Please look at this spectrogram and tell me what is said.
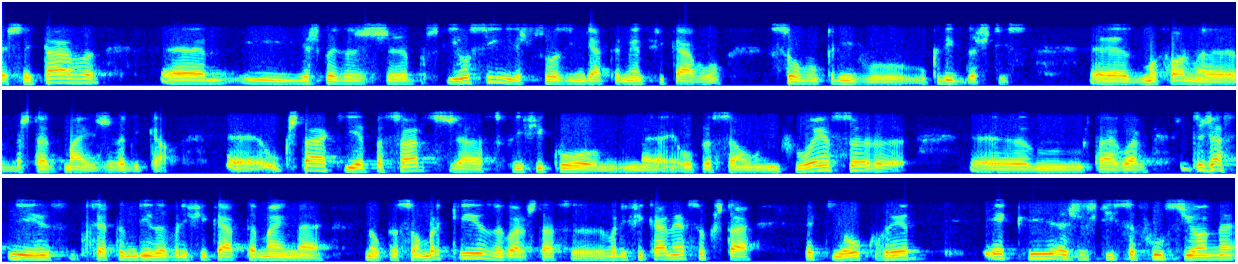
aceitava, uh, e as coisas prosseguiam assim, e as pessoas imediatamente ficavam sob o crivo, o crivo da justiça, de uma forma bastante mais radical. Uh, o que está aqui a passar-se já se verificou na Operação Influencer, uh, está agora, já se tinha, de certa medida, verificado também na, na Operação Marquês, agora está-se a verificar nessa. O que está aqui a ocorrer é que a justiça funciona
